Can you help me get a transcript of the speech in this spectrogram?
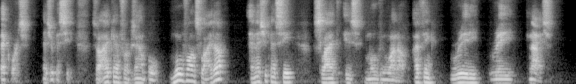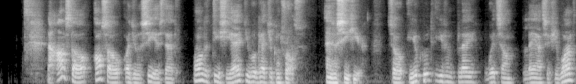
backwards, as you can see. So I can, for example, move on, slide up, and as you can see, slide is moving one up. I think really, really nice. Now also, also what you will see is that on the TC8 you will get your controls, as you see here. So you could even play with some layouts if you want.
